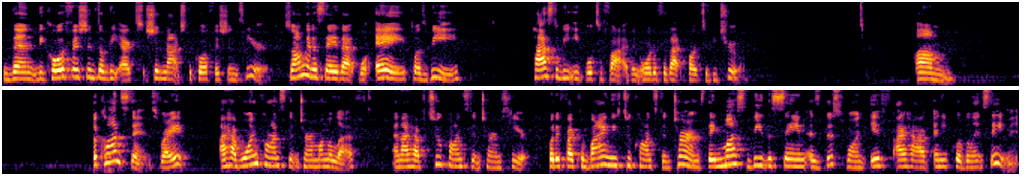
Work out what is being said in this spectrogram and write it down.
then the coefficient of the x should match the coefficients here. So I'm going to say that, well, a plus b has to be equal to 5 in order for that part to be true. Um, the constants, right? I have one constant term on the left, and I have two constant terms here. But if I combine these two constant terms, they must be the same as this one if I have an equivalent statement,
